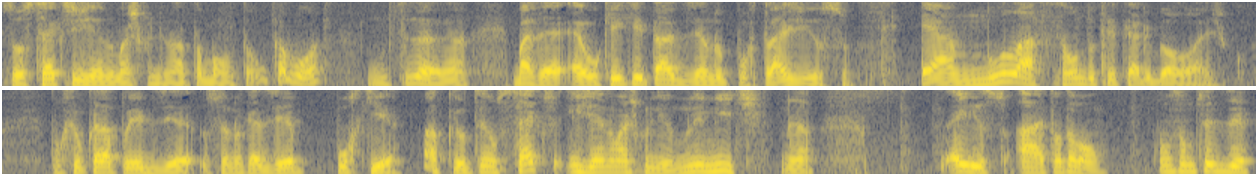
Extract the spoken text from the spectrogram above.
Sou sexo e gênero masculino, ah, tá bom, então acabou. Não precisa, né? Mas é, é o que que ele está dizendo por trás disso? É a anulação do critério biológico. Porque o cara poderia dizer, o senhor não quer dizer por quê? Ah, porque eu tenho sexo e gênero masculino, no limite, né? É isso. Ah, então tá bom. Então você não precisa dizer.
